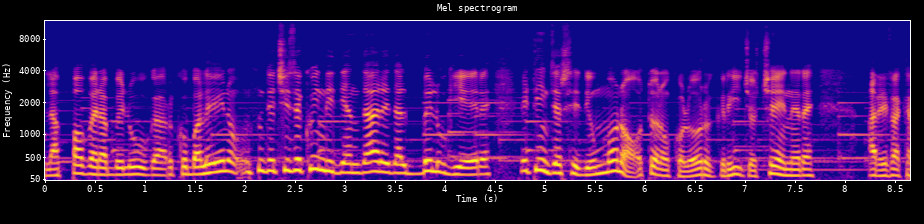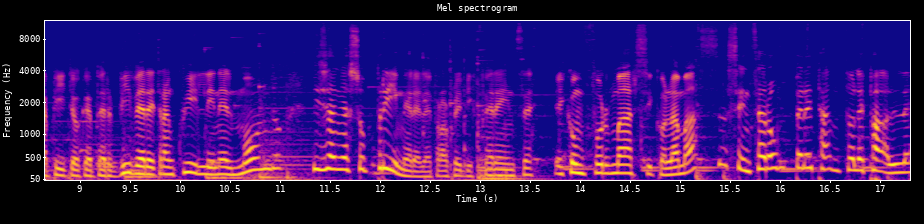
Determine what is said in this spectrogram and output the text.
La povera beluga arcobaleno decise quindi di andare dal belughiere e tingersi di un monotono color grigio cenere. Aveva capito che per vivere tranquilli nel mondo bisogna sopprimere le proprie differenze e conformarsi con la massa senza rompere tanto le palle.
